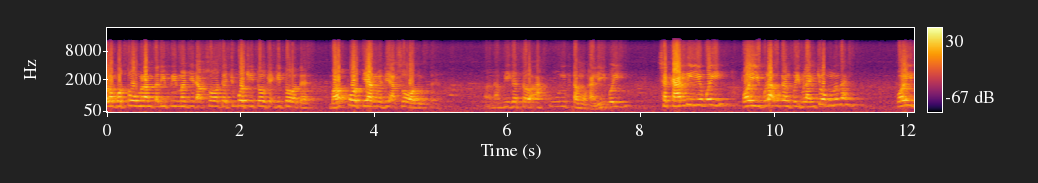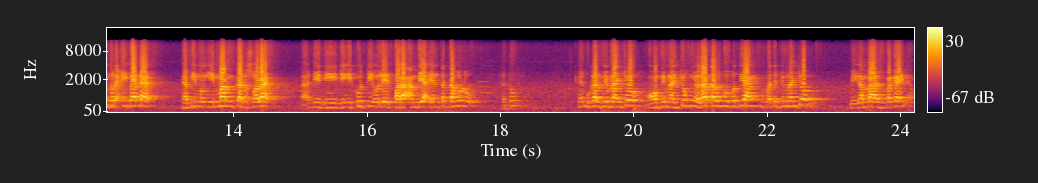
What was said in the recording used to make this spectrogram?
Kalau betul malam tadi pergi Masjid Aqsa Cuba cerita kat kita. Berapa tiang Masjid Aqsa tu. Ha, Nabi kata Aku ni pertama kali pergi. Sekali je pergi. Pergi pula bukan pergi melancong tu kan. Pergi beribadat. Nabi mengimamkan solat. Ha, di, di, Diikuti oleh para ambiak yang terdahulu. Itu. Eh, Bukan pergi melancong. Orang pergi melancong je lah Tahu berapa tiang Sebab dia pergi melancong. Ambil gambar sebagainya.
